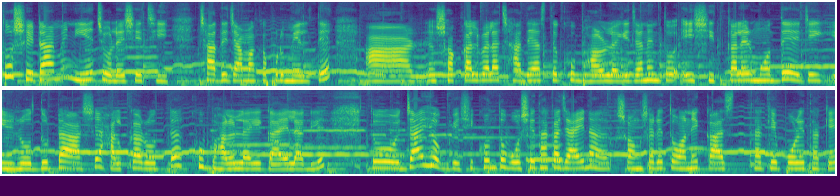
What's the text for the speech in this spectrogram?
তো সেটা আমি নিয়ে চলে এসেছি ছাদে জামা কাপড় মেলতে। আর সকালবেলা ছাদে আসতে খুব ভালো লাগে, জানেন তো? এই শীতকালের মধ্যে যে রোদ্দুরটা আসে, হালকা রোদটা খুব ভালো লাগে গায়ে লাগলে। তো যাই হোক, বেশিক্ষণ তো বসে থাকা যায় না। সংসারে তো অনেক কাজ থাকে, পড়ে থাকে।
